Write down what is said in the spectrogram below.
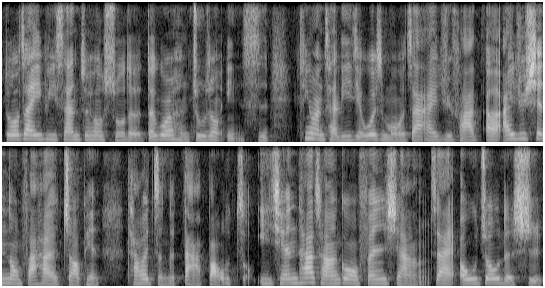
多多在 EP 三最后说的，德国人很注重隐私，听完才理解为什么我在 IG 发呃 IG 限动发他的照片，他会整个大暴走。以前他常常跟我分享在欧洲的事，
